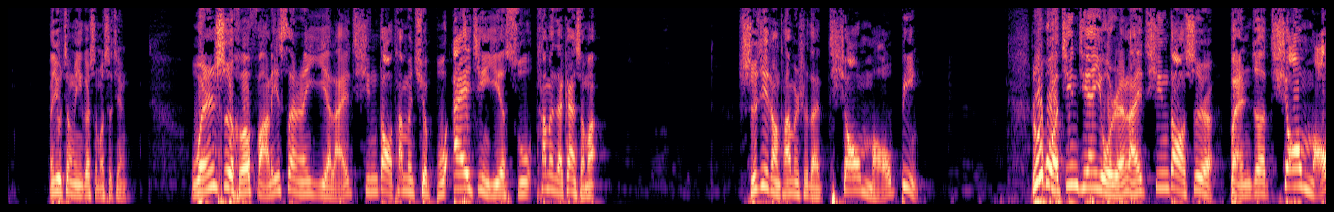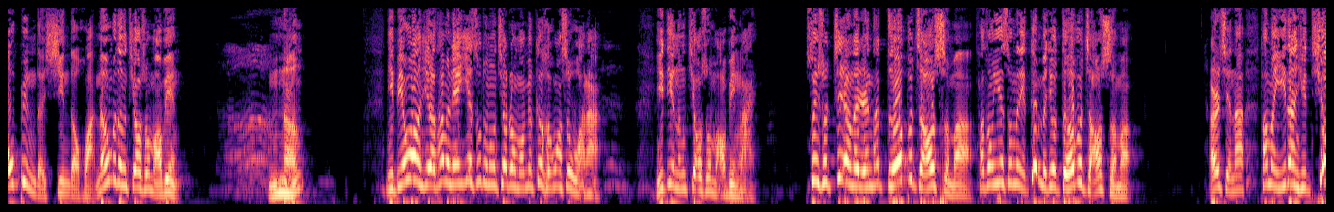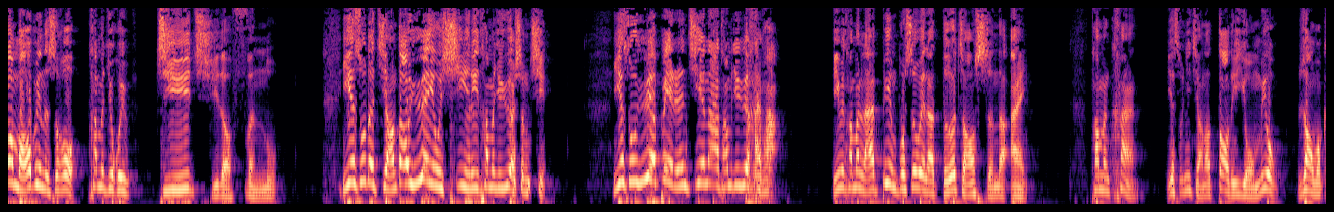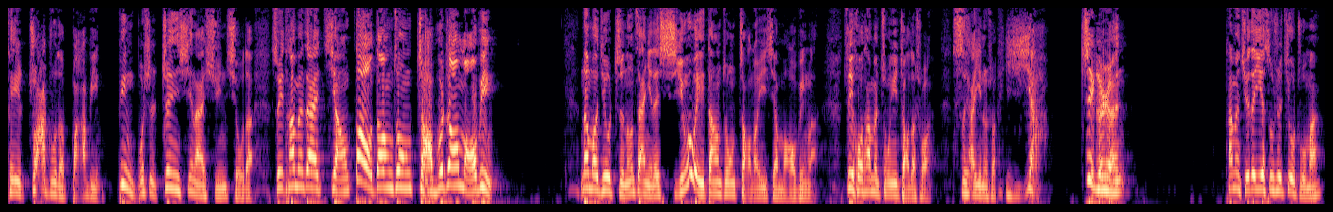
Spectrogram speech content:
那就证明一个什么事情？文士和法利赛人也来听到，他们却不挨近耶稣，他们在干什么？实际上，他们是在挑毛病。如果今天有人来听到是本着挑毛病的心的话，能不能挑出毛病？能。你别忘记了，他们连耶稣都能挑出毛病，更何况是我呢？一定能挑出毛病来。所以说，这样的人他得不着什么，他从耶稣那里根本就得不着什么。而且呢，他们一旦去挑毛病的时候，他们就会极其的愤怒。耶稣的讲道越有吸引力，他们就越生气；耶稣越被人接纳，他们就越害怕，因为他们来并不是为了得着神的爱，他们看耶稣，你讲的到底有没有让我可以抓住的把柄，并不是真心来寻求的，所以他们在讲道当中找不着毛病，那么就只能在你的行为当中找到一些毛病了。最后他们终于找到说，私下议论说：“呀，这个人，他们觉得耶稣是救主吗？”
